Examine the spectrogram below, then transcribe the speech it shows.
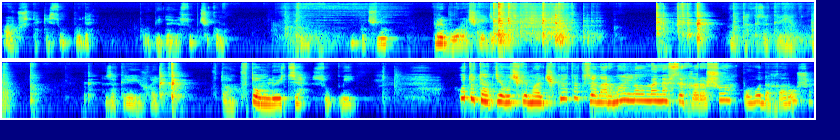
Хороший такий суп буде. Пообідаю супчиком. І почну приборочки робити. Отак закрию. Закрию, хай втомлюється суп мій. От отак, дівчатки, мальчики, так все нормально у мене, все хорошо, погода хороша.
